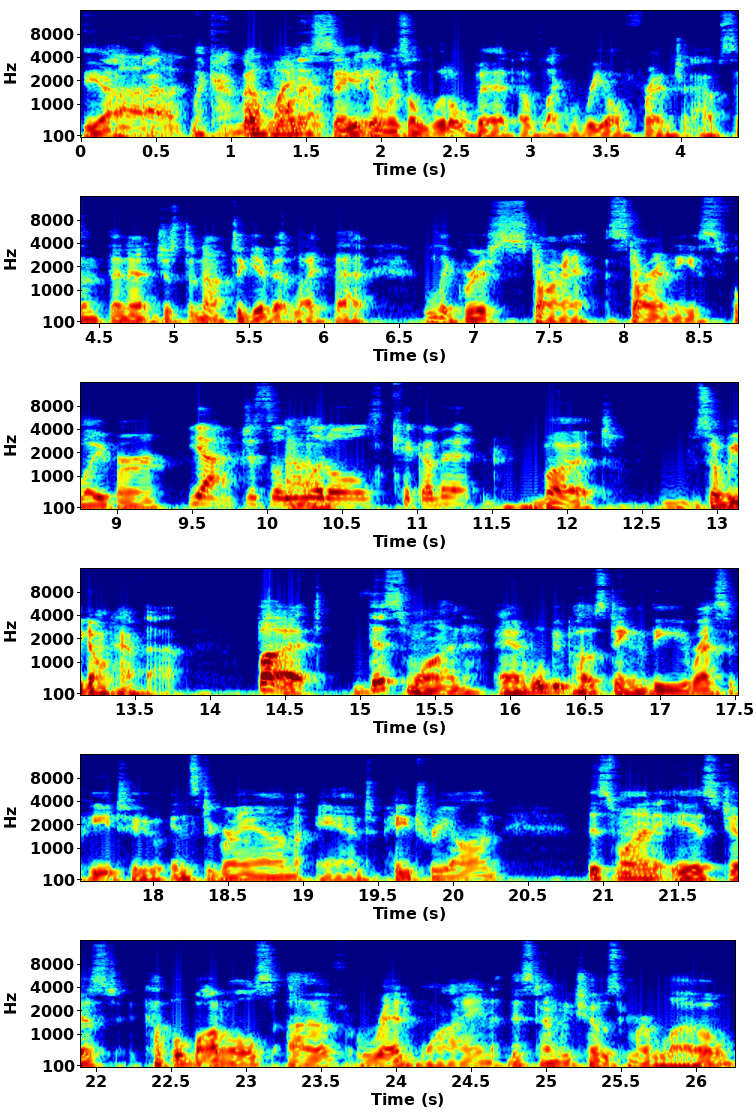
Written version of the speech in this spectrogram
Yeah, uh, I, like I, I want to say there was a little bit of like real French absinthe in it, just enough to give it like that licorice star star anise flavor. Yeah, just a Um, little kick of it. But so we don't have that. But this one, and we'll be posting the recipe to Instagram and to Patreon. This one is just a couple bottles of red wine. This time we chose Merlot.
